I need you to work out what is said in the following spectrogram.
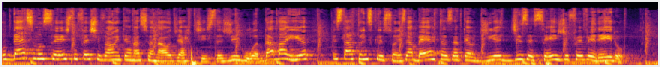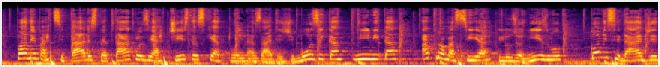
O 16º Festival Internacional de Artistas de Rua da Bahia está com inscrições abertas até o dia 16 de fevereiro. Podem participar espetáculos e artistas que atuem nas áreas de música, mímica, acrobacia, ilusionismo, comicidade,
